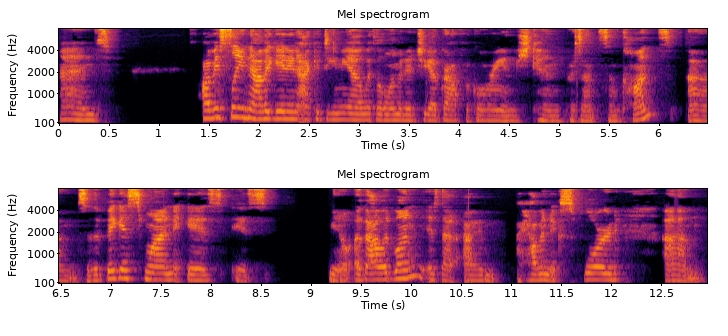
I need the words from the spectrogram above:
and obviously, navigating academia with a limited geographical range can present some cons. Um, so the biggest one is is you know a valid one is that I'm I haven't explored um,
